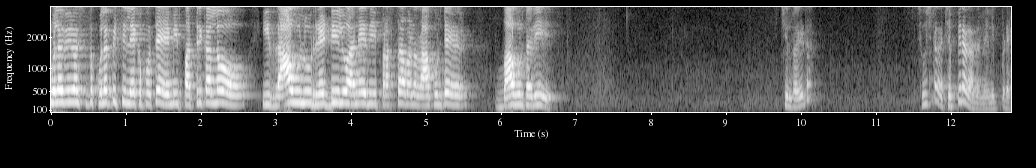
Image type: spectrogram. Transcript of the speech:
కుల వివక్షత కులపిచ్చి లేకపోతే మీ పత్రికల్లో ఈ రావులు రెడ్డిలు అనేది ప్రస్తావన రాకుంటే బాగుంటుంది. ఇచ్చిన రైట్ చూసినా చెప్పినా కదా నేను ఇప్పుడే.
